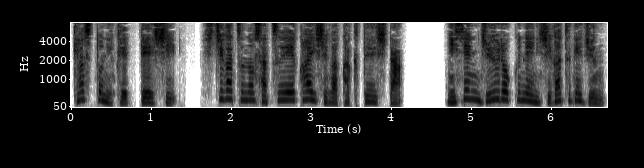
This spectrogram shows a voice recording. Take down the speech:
キャストに決定し、7月の撮影開始が確定した。2016年4月下旬、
